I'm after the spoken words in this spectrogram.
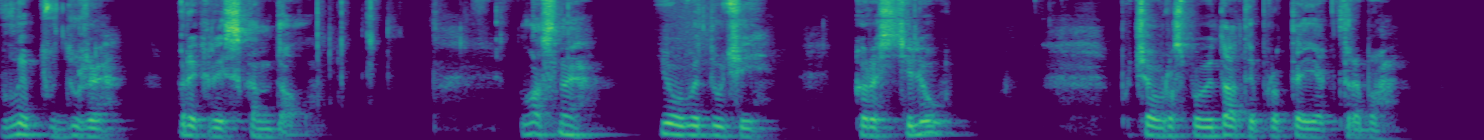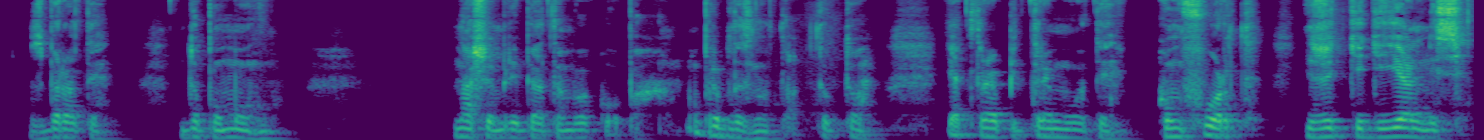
влип в дуже прикрий скандал. Власне, його ведучий Коростільов почав розповідати про те, як треба збирати допомогу нашим ребятам в окопах. Ну, приблизно так. Тобто, як треба підтримувати комфорт і життєдіяльність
